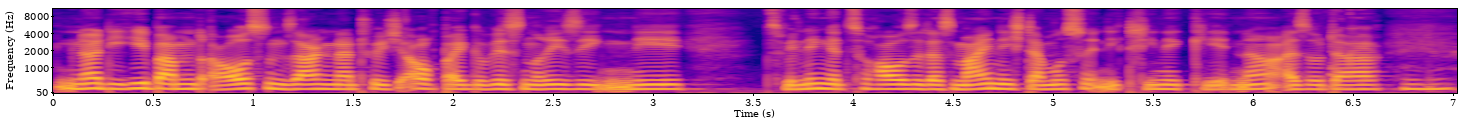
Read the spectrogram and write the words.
ne, die Hebammen draußen sagen natürlich auch bei gewissen Risiken, nee, Zwillinge zu Hause, das meine ich, da musst du in die Klinik gehen. Ne? Also da okay. mhm.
